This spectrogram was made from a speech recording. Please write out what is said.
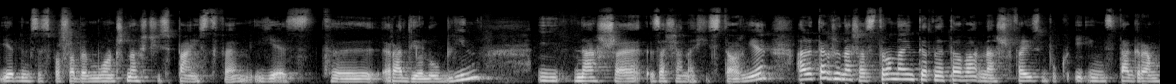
jednym ze sposobem łączności z Państwem jest y, Radio Lublin i nasze zasiane historie, ale także nasza strona internetowa, nasz Facebook i Instagram,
